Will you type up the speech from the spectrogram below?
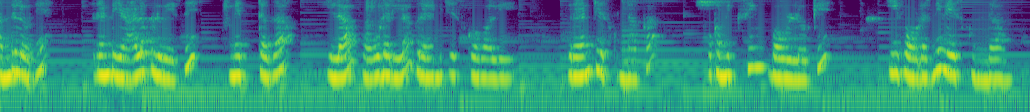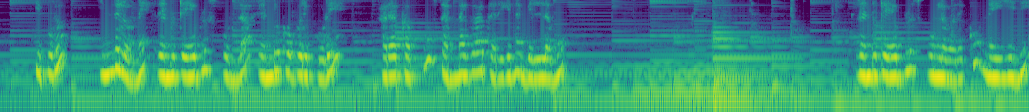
అందులోనే రెండు యాలకులు వేసి మెత్తగా ఇలా పౌడర్లా గ్రైండ్ చేసుకోవాలి. గ్రైండ్ చేసుకున్నాక ఒక మిక్సింగ్ బౌల్లోకి ఈ పౌడర్ని వేసుకుందాం. ఇప్పుడు ఇందులోనే రెండు టేబుల్ స్పూన్ల ఎండు కొబ్బరి పొడి అరకప్పు సన్నగా తరిగిన బెల్లము రెండు టేబుల్ స్పూన్ల వరకు నెయ్యిని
